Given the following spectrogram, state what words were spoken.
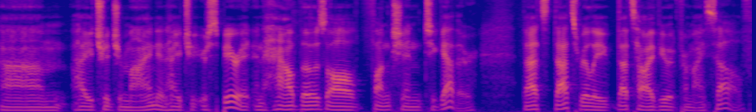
um, how you treat your mind, and how you treat your spirit, and how those all function together. That's that's really that's how I view it for myself.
